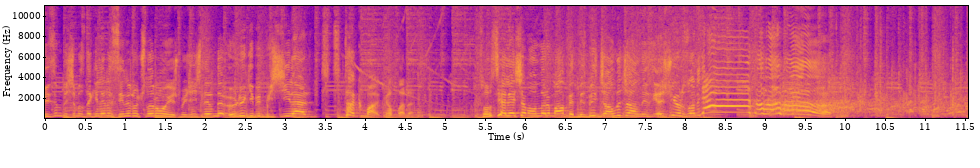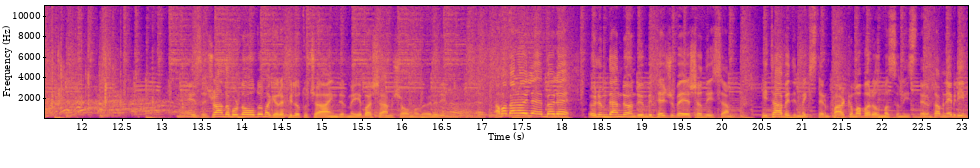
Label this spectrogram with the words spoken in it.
Bizim dışımızdakilerin sinir uçları uyuşmuş. İçlerinde ölü gibi bir şeyler takma kafanı. Sosyal yaşam onları mahvetmiş. Biz canlı canlıyız. Yaşıyoruz onu. Neyse şu anda burada olduğuma göre pilot uçağı indirmeyi başarmış olmalı öyle değil mi? Evet. Ama ben öyle böyle ölümden döndüğüm bir tecrübe yaşadıysam hitap edilmek isterim. Parkıma varılmasını isterim. Tabii ne bileyim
